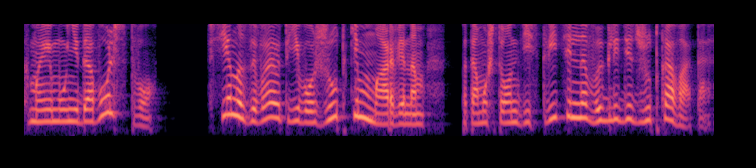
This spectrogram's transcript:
К моему недовольству все называют его жутким Марвином, потому что он действительно выглядит жутковато.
